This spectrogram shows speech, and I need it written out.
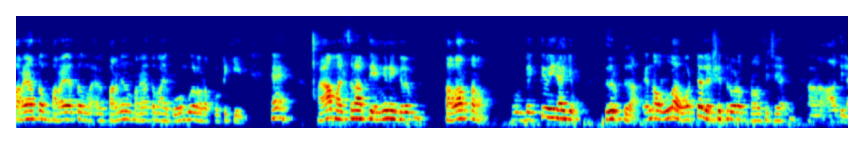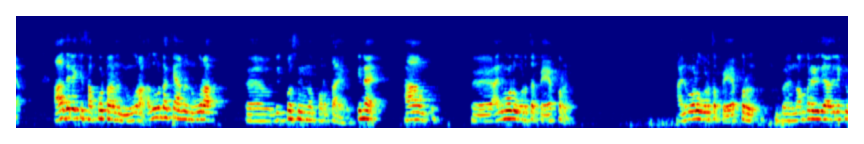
പറയാത്ത പറയാത്ത പറഞ്ഞതും പറയാത്തതുമായ ബോംബുകൾ അവിടെ പൊട്ടിക്കുകയും ഏഹ് ആ മത്സരാർത്ഥി എങ്ങനെയെങ്കിലും തളർത്തണം വ്യക്തിവൈരാഗ്യം തീർക്കുക എന്നുള്ള ഒറ്റ ലക്ഷ്യത്തിലൂടെ പ്രവർത്തിച്ച ആണ് ആദില. ആദിലയ്ക്ക് സപ്പോർട്ടാണ് നൂറ. അതുകൊണ്ടൊക്കെയാണ് നൂറ ബിഗ് ബോസിൽ നിന്ന് പുറത്തായത്. പിന്നെ ആ അനുമോൾ കൊടുത്ത പേപ്പർ അനുമോൾ കൊടുത്ത പേപ്പർ നമ്പർ എഴുതി അതിലേക്ക്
